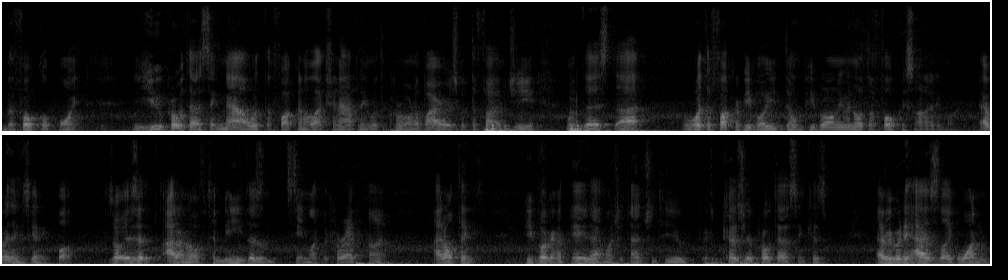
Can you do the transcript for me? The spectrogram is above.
the focal point. You protesting now with the fucking election happening, with the coronavirus, with the five G, with this that. What the fuck are people? Don't people don't even know what to focus on anymore. Everything's getting fucked. So is it? I don't know. If to me, it doesn't seem like the correct time. I don't think people are going to pay that much attention to you because you're protesting because everybody has like one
